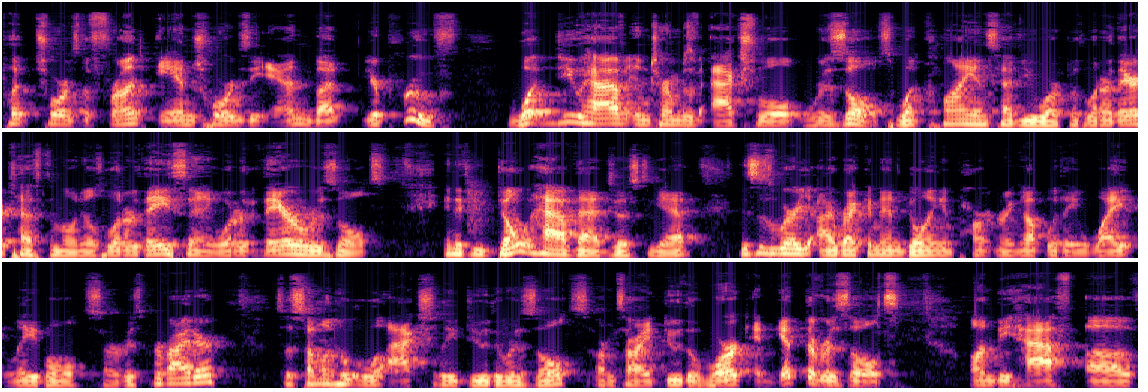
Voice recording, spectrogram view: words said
put towards the front and towards the end, but your proof. What do you have in terms of actual results? What clients have you worked with? What are their testimonials? What are they saying? What are their results? And if you don't have that just yet, this is where I recommend going and partnering up with a white label service provider so someone who will actually do the results, or I'm sorry, do the work and get the results on behalf of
